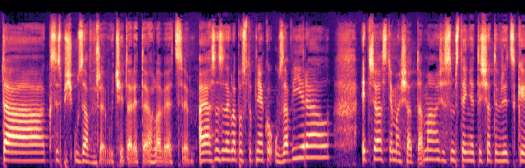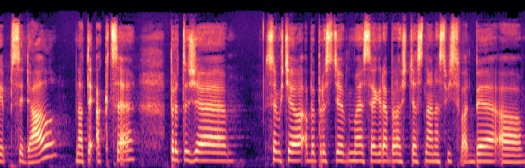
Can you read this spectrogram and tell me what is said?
tak se spíš uzavře vůči tady téhle věci. A já jsem se takhle postupně jako uzavíral, i třeba s těma šatama, že jsem stejně ty šaty vždycky si dal na ty akce, protože jsem chtěl, aby prostě moje ségra byla šťastná na své svatbě a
